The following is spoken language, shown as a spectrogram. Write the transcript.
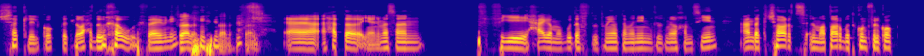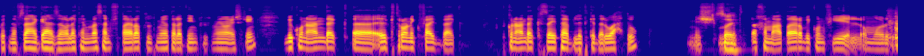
شكل ال cockpit لوحده يخوف فاهمني؟ فعلا فعلا فعلا. آه، حتى يعني مثلا في حاجة موجودة في 380 و 350 عندك charts المطار بتكون في ال cockpit نفسها جاهزة ولكن مثلا في طيارات 330 320 بيكون عندك electronic flight bag بيكون عندك زي تابلت كده لوحده مش صحيح. تدخل مع الطيارة بيكون في الأمور دي.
